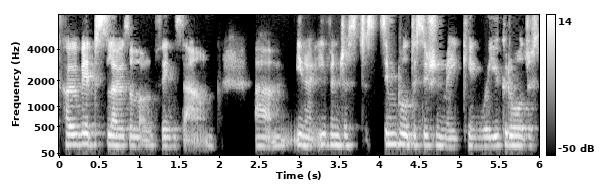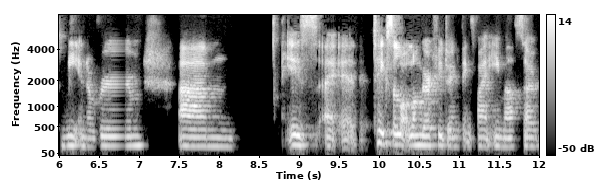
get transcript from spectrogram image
COVID slows a lot of things down. Um, you know, even just simple decision making where you could all just meet in a room. Um, is uh, it takes a lot longer if you're doing things by email. So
